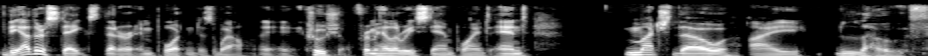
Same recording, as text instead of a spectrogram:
the other stakes that are important as well, uh, crucial from Hillary's standpoint, and much though I loathe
